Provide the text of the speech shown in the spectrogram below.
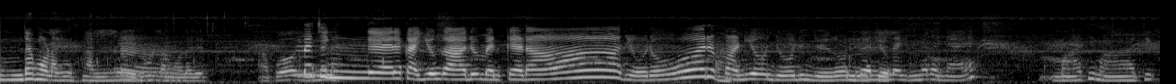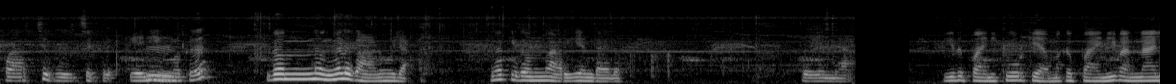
ഉണ്ട മുളക് നല്ല എരിവുള്ള മുളക്. അപ്പോ ഇങ്ങനെ കയ്യും കാലും മെനക്കേടാതെ ഓരോരോ പണിയും ജോലിയും ചെയ്തോണ്ടിരിക്കും. ഇന്നലെ ഞാൻ മാറ്റി മാറ്റി പറിച്ച് കുഴിച്ചിട്ട് ഇനി നമുക്ക് ഇതൊന്നും നിങ്ങൾ കാണൂല. നിങ്ങൾക്ക് ഇതൊന്നും അറിയണ്ടല്ലോ പിന്നെ ഇത് പനിക്കൂർക്കയാണ് നമുക്ക് പനി വന്നാൽ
